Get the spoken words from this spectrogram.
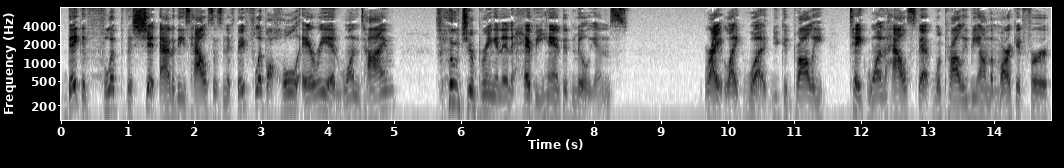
they could flip the shit out of these houses. And if they flip a whole area at one time, dude, you're bringing in heavy-handed millions, right? Like what? You could probably take one house that would probably be on the market for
